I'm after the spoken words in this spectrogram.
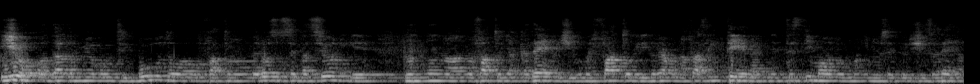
io ho dato il mio contributo, ho fatto numerose osservazioni che non, non, hanno fatto gli accademici, come il fatto che ritroviamo una frase intera nel testimonium in Eusebio di Cesarea.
